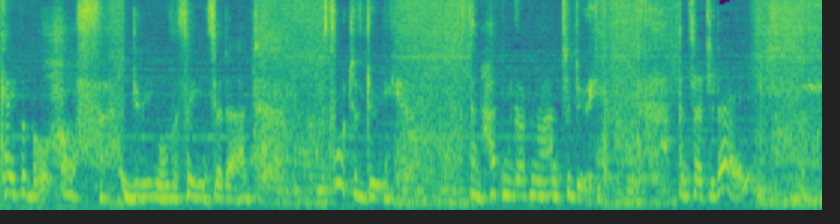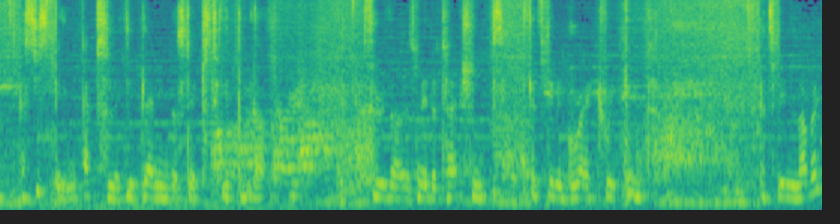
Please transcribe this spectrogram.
capable of doing all the things that I'd thought of doing and hadn't gotten around to doing. And so today, it's just been absolutely planning the steps to get them done through those meditations. It's been a great weekend. It's been loving.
